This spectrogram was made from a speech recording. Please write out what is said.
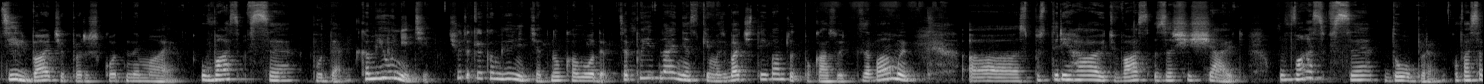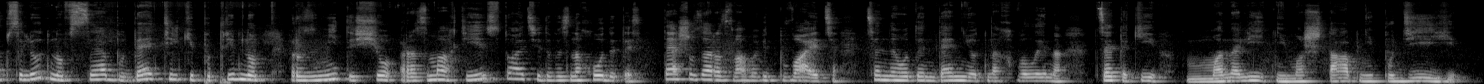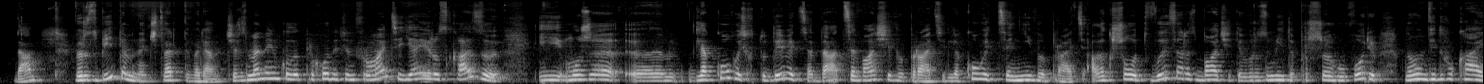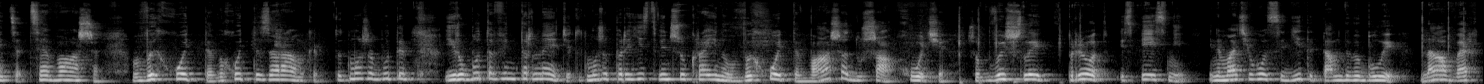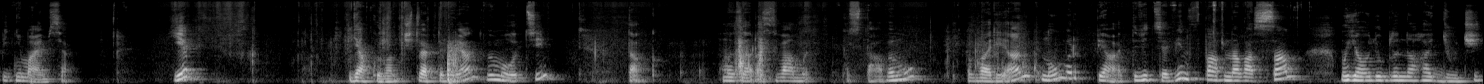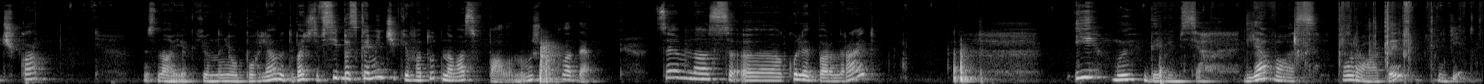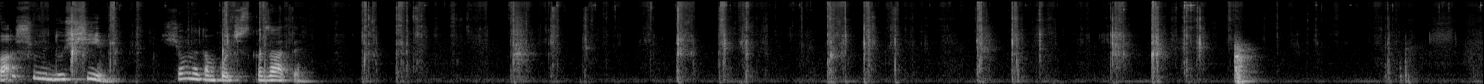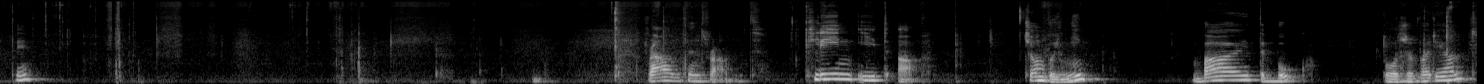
Ціль бачу, перешкод немає. У вас все буде. Ком'юніті. Що таке ком'юніті? Дно колоди. Це поєднання з кимось. Бачите, і вам тут показують. За вами е, спостерігають, вас захищають. У вас все добре. У вас абсолютно все буде, тільки потрібно розуміти, що розмах тієї ситуації, де ви знаходитесь, те, що зараз з вами відбувається, це не один день, ні одна хвилина. Це такі монолітні масштабні події. Да? Ви розбійте мене, четвертий варіант. Через мене інколи приходить інформація, я її розказую. І може е, для когось, хто дивиться, да, це ваші вибрації, для когось це ні вибрації. Але якщо от ви зараз бачите, ви розумієте, про що я говорю, воно вам відгукається, це ваше. Виходьте, виходьте за рамки. Тут може бути і робота в інтернеті, тут може переїзд в іншу країну. Виходьте, ваша душа хоче, щоб ви йшли вперед із пісні. І нема чого сидіти там, де ви були. Наверх піднімаємося. Є? Дякую вам. Четвертий варіант. Ви молодці. Так, ми зараз з вами поставимо варіант номер 5. Дивіться, він впав на вас сам. Моя улюблена гадючечка. Не знаю, як його на нього поглянути. Бачите, всі без камінчиків, а тут на вас впало. Ну, ми ж покладемо. Це в нас е, Колет Барнрайт. І ми дивимося. Для вас поради від вашої душі. Що вона там хоче сказати? Ти? Round and round. Clean it up. Чом би ні? By the book. Тоже варіант.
